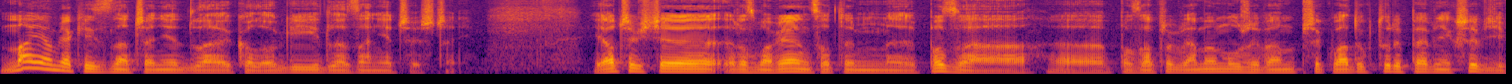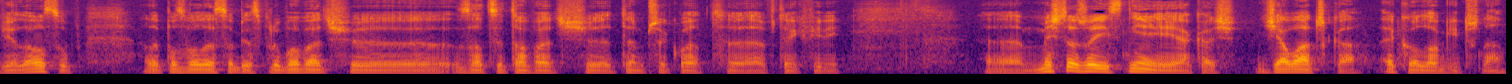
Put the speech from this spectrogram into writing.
mają jakieś znaczenie dla ekologii i dla zanieczyszczeń. Ja oczywiście rozmawiając o tym e, poza, e, poza programem używam przykładu, który pewnie krzywdzi wiele osób, ale pozwolę sobie spróbować zacytować ten przykład w tej chwili. Myślę, że istnieje jakaś działaczka ekologiczna,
